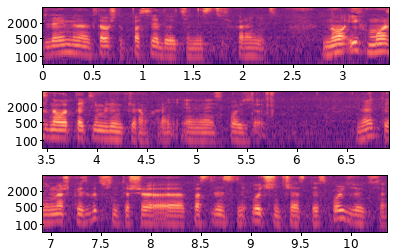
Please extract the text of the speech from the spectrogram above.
для именно того, чтобы последовательность сохранить. Но их можно вот таким линкером храни- э, использовать. Но это немножко избыточно, потому что э, последовательность очень часто используется,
